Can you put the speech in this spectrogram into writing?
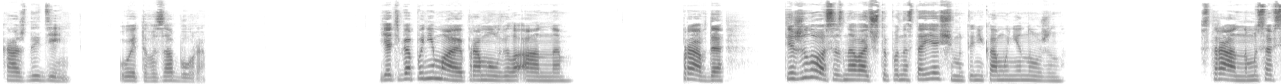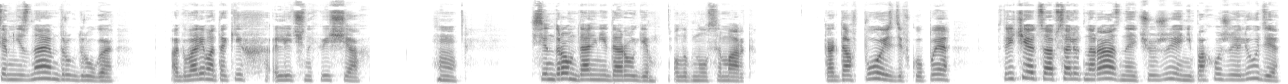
Каждый день у этого забора. «Я тебя понимаю», — промолвила Анна. «Правда, тяжело осознавать, что по-настоящему ты никому не нужен. Странно, мы совсем не знаем друг друга, а говорим о таких личных вещах». «Хм, синдром дальней дороги», — улыбнулся Марк. «Когда в поезде, в купе встречаются абсолютно разные, чужие, непохожие люди,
